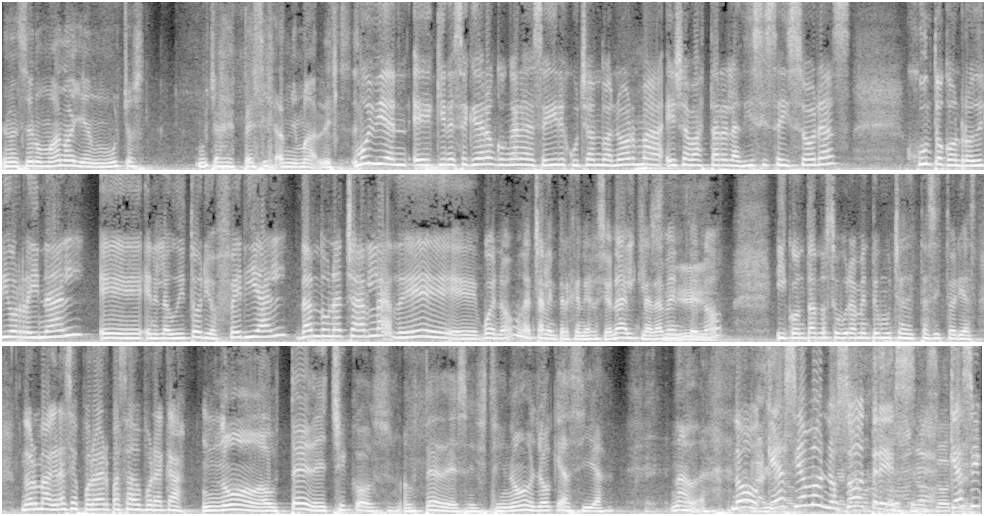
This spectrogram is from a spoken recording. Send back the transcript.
En el ser humano y en muchos, muchas especies animales. Muy bien, eh, quienes se quedaron con ganas de seguir escuchando a Norma, ella va a estar a las 16 horas junto con Rodrigo Reinal eh, en el auditorio ferial dando una charla de, eh, bueno, una charla intergeneracional claramente, Sí. ¿no? Y contando seguramente muchas de estas historias. Norma, gracias por haber pasado por acá. No, a ustedes, chicos, a ustedes. Si no, ¿yo qué hacía? Nada. No, ¿qué hacíamos nosotros? ¿Qué de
